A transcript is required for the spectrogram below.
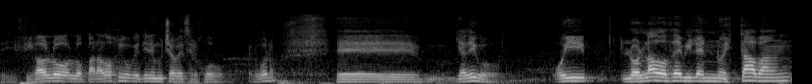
Y fijaos lo, paradójico que tiene muchas veces el juego. Pero bueno, eh, ya digo, hoy los lados débiles no estaban,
